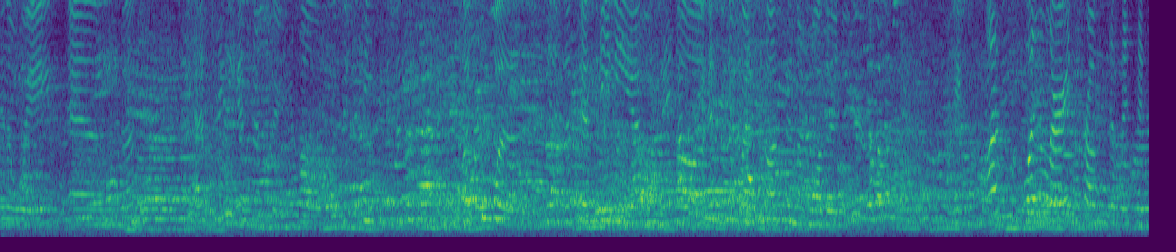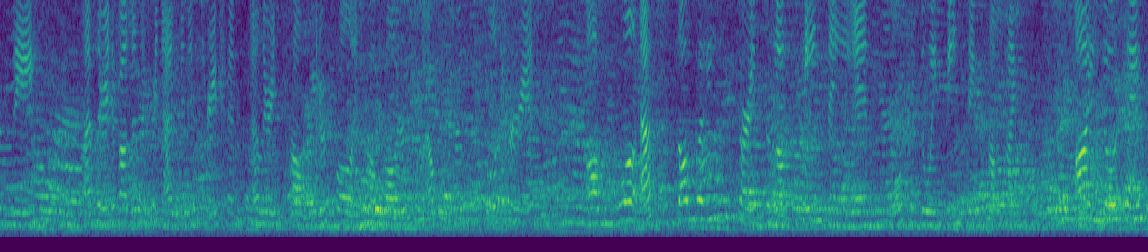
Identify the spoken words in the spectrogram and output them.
in a way and yeah, it's really interesting how these, this is a tool that can really uh, influence us in a modern era. What I learned from the visit today, I learned about the different administrations. I learned how beautiful and how colorful our culture. Um, well, as somebody who's starting to love painting and who's also doing painting sometimes, I noticed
